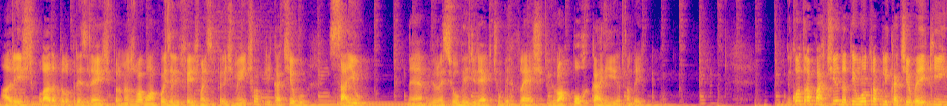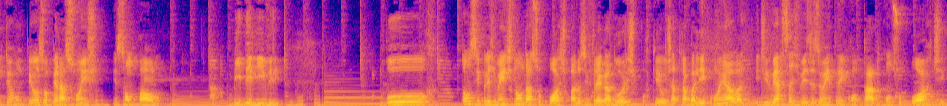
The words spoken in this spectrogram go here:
A lei estipulada pelo presidente, pelo menos alguma coisa ele fez, mas infelizmente o aplicativo saiu, né? Virou esse Uber Direct, Uber Flash, virou uma porcaria também. Em contrapartida, tem outro aplicativo aí que interrompeu as operações em São Paulo, a Bidelivery, por tão simplesmente não dar suporte para os entregadores, porque eu já trabalhei com ela e diversas vezes eu entrei em contato com suporte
